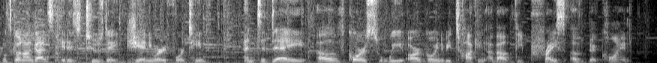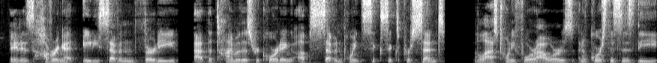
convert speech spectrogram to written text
What's going on, guys? It is Tuesday, January 14th. And today, of course, we are going to be talking about the price of Bitcoin. It is hovering at 87.30 at the time of this recording, up 7.66% in the last 24 hours. And of course, this is the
